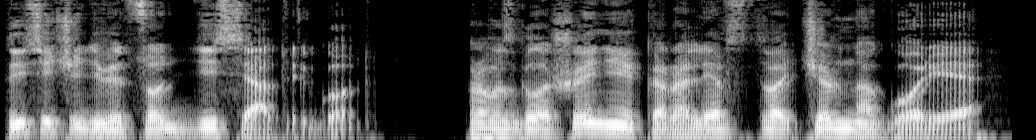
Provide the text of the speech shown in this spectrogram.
1910 год. Провозглашение королевства Черногория –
